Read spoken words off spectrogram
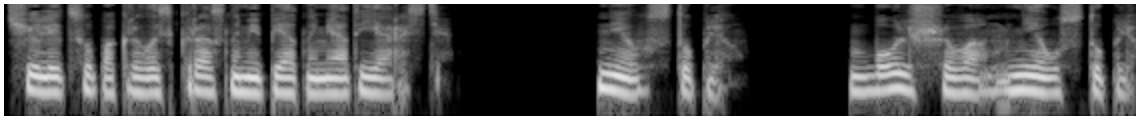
чье лицо покрылось красными пятнами от ярости. Не уступлю. Больше вам не уступлю.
